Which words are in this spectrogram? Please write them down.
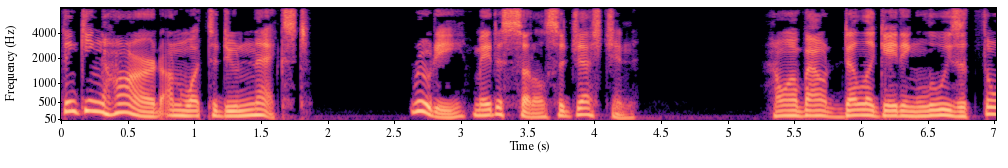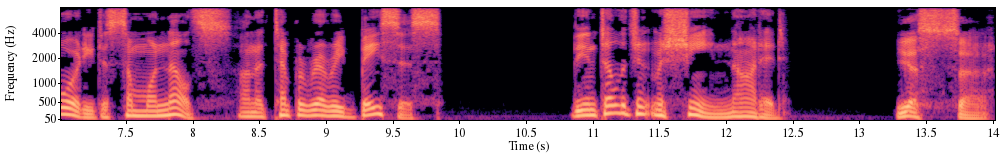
thinking hard on what to do next. Rudy made a subtle suggestion. How about delegating Louis's authority to someone else on a temporary basis? The intelligent machine nodded. Yes, sir.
